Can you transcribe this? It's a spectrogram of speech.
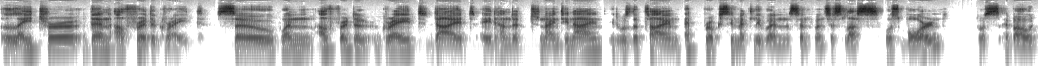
later than Alfred the Great. So when Alfred the Great died 899, it was the time approximately when St. Wenceslas was born. It was about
